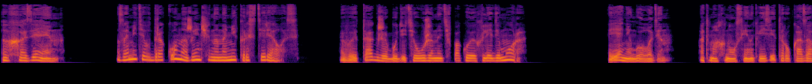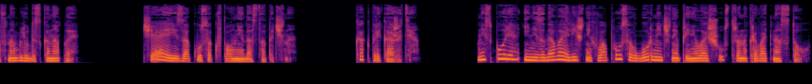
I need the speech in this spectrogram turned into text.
«Хозяин». Заметив дракона, женщина на миг растерялась. «Вы также будете ужинать в покоях леди Мора?» «Я не голоден», — отмахнулся инквизитор, указав на блюдо с канапе. «Чая и закусок вполне достаточно. Как прикажете». Не споря и не задавая лишних вопросов, горничная принялась шустро накрывать на стол.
